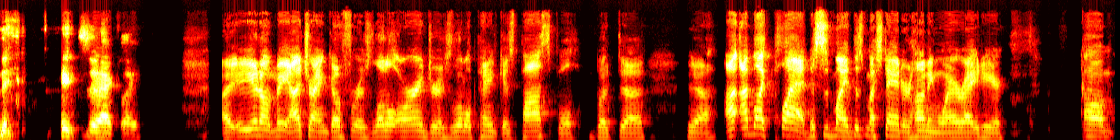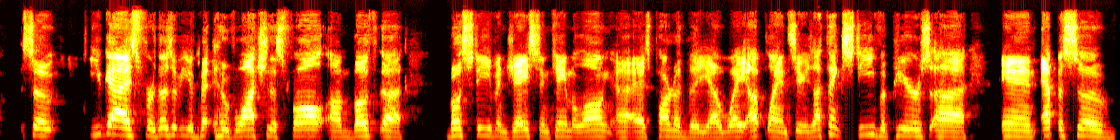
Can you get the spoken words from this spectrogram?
exactly. Uh, you know me. I try and go for as little orange or as little pink as possible. But uh, yeah, I, am like plaid. This is my this is my standard hunting wear right here. Um, so you guys, for those of you who've watched this fall, um, both uh, both Steve and Jason came along uh, as part of the uh, Way Upland series. I think Steve appears uh, in episode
